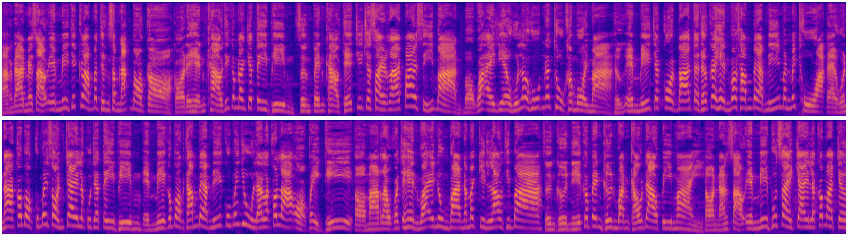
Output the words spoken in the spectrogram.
ทางด้านแม่สาวเอมมี่ที่กลับมาถึงสำนักบอกอก็ได้เห็นข่าวที่กำลังจะตีพิมพ์ ซึ่งเป็นข่าวเท็จที่จะใส่ร้ายป้ายสีบาน บอกว่าไอเดียฮุลาฮูปนั้นถูกขโมยมา ถึงเอมมี่จะโกรธบานแต่เธอก็เห็นว่าทำแบบนี้มันไม่ถูกแต่หัวหน้าก็บอกกูไม่สนใจแล้วกูจะตีพิมพ์เอมมี่ก็บอกทำแบบนี้กูไม่อยู่แล้วแล้วก็ลาออกไปอีกที่ ต่อมาเราก็จะเห็นว่าไอหนุ่มบานนั้นมากินเหล้าที่บาร์ซึ่งคืนนี้ก็เป็นคืนวันเขาดาวปีใหม่ ตอนนั้นสาวเอมมี่ผู้ใส่ใจแล้วก็มาเจอ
